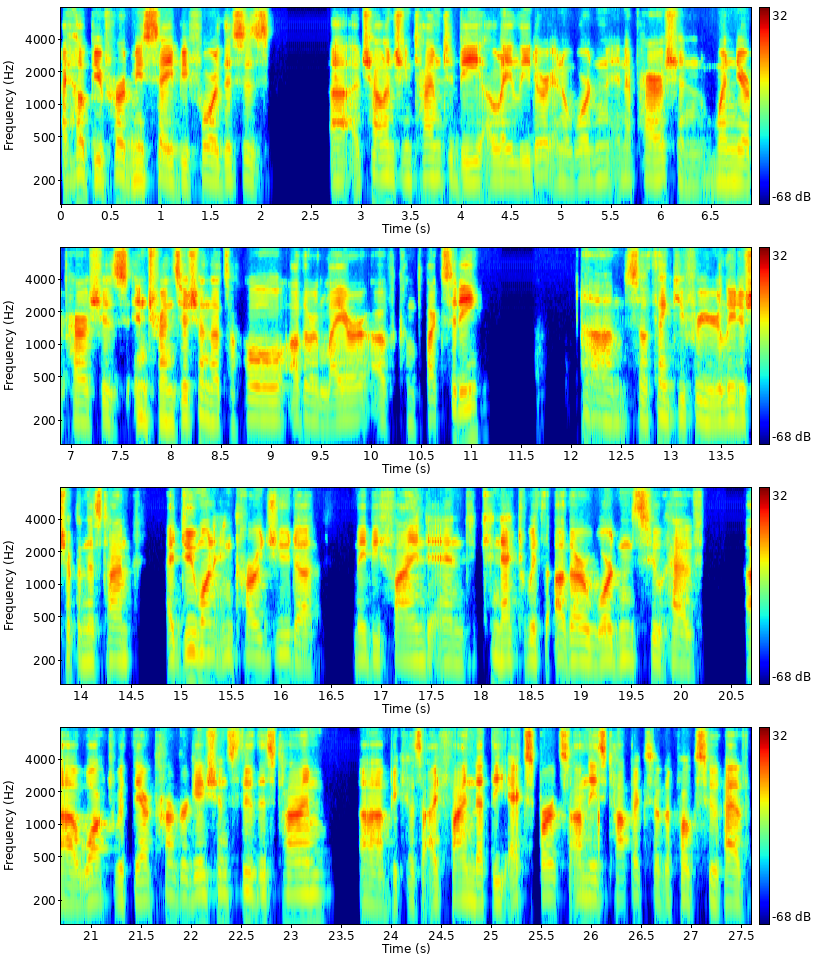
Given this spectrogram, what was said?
I hope you've heard me say before, this is uh, a challenging time to be a lay leader and a warden in a parish. And when your parish is in transition, that's a whole other layer of complexity. Um, so thank you for your leadership in this time. I do want to encourage you to maybe find and connect with other wardens who have uh, walked with their congregations through this time uh, because I find that the experts on these topics are the folks who have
